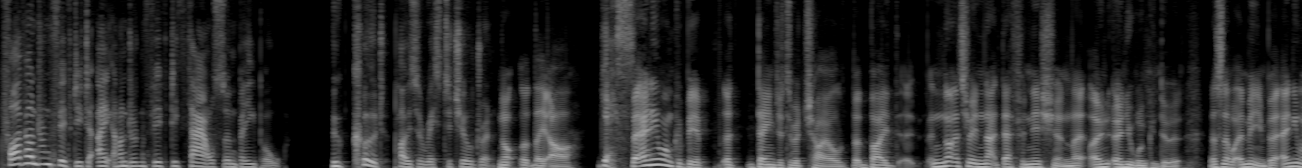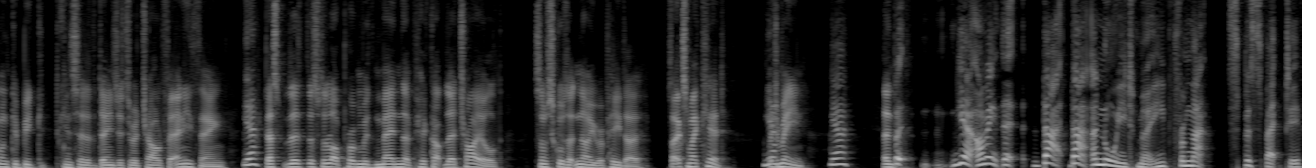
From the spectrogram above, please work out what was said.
550 to 850,000 people who could pose a risk to children. Not that they are. Yes. But anyone could be a, a danger to a child, but by not necessarily in that definition, like anyone can do it. That's not what I mean. But anyone could be considered a danger to a child for anything. Yeah. That's there's, there's a lot of problem with men that pick up their child. Some schools like, no, you're a pedo. It's like, it's my kid. What Yeah. do you mean? yeah. And But yeah, I mean that that annoyed me from that perspective.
